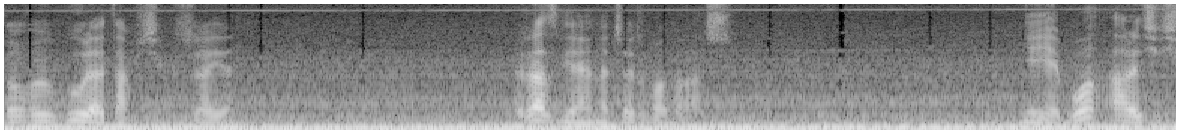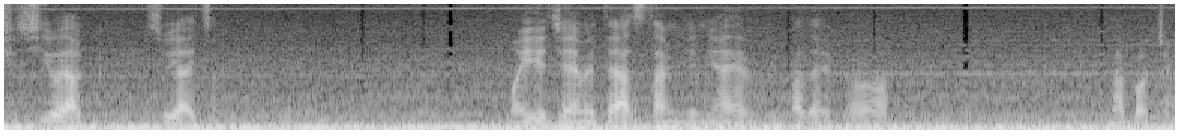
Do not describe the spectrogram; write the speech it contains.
To w ogóle tam się grzeje. Raz miałem na czerwono aż. Nie jebło, ale się świeciło jak psu jajca. No i jedziemy teraz tam, gdzie miałem wypadek. O, na boczek.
